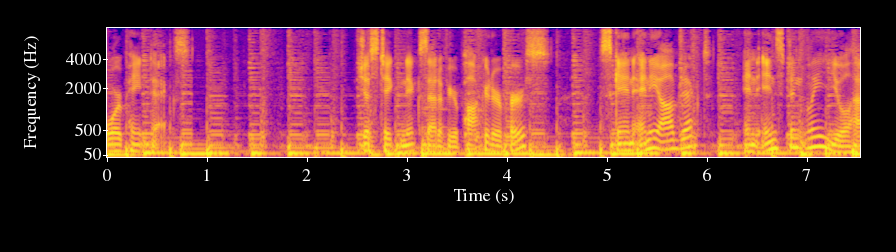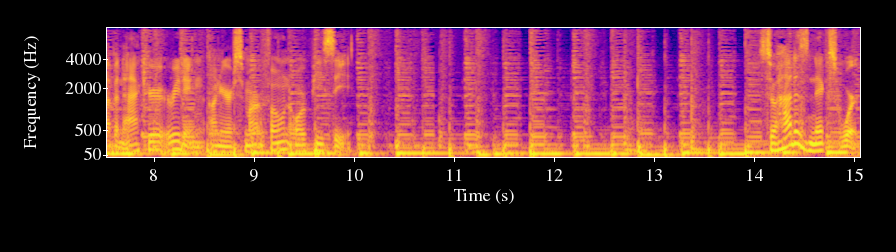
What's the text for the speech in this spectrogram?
or paint decks. Just take Nix out of your pocket or purse, scan any object, and instantly you will have an accurate reading on your smartphone or PC. So how does Nix work?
